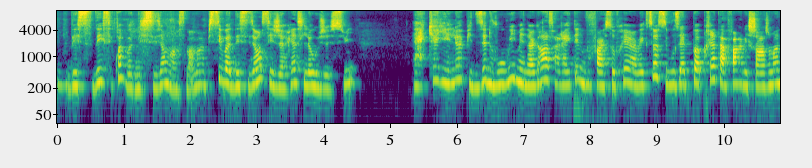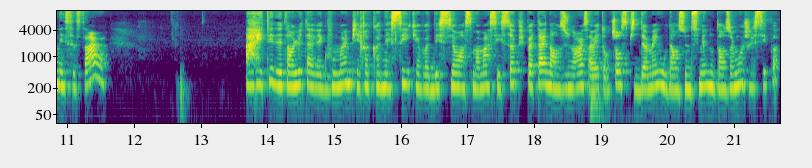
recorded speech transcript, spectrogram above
décidez, c'est quoi votre décision en ce moment? Puis si votre décision, c'est je reste là où je suis, accueillez-le, puis dites-vous oui, mais de grâce, arrêtez de vous faire souffrir avec ça. Si vous n'êtes pas prête à faire les changements nécessaires, arrêtez d'être en lutte avec vous-même, puis reconnaissez que votre décision en ce moment, c'est ça, puis peut-être dans une heure, ça va être autre chose, puis demain, ou dans une semaine, ou dans un mois, je ne sais pas.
